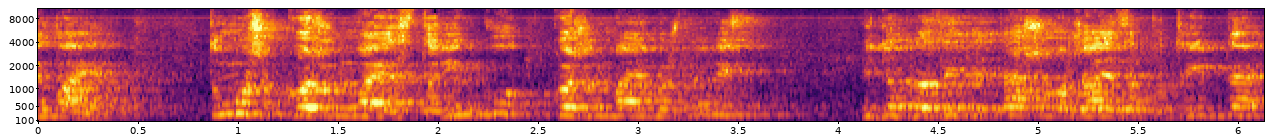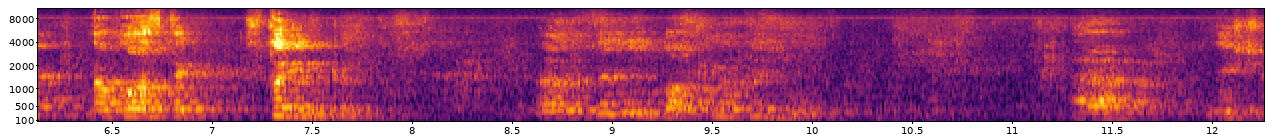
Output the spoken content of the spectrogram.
немає. Тому що кожен має сторінку, кожен має можливість відобразити те, що вважає за потрібне на власних сторінках. Е, Зайдіть, будь ласка, на Фейсбук. Е, Нижче.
